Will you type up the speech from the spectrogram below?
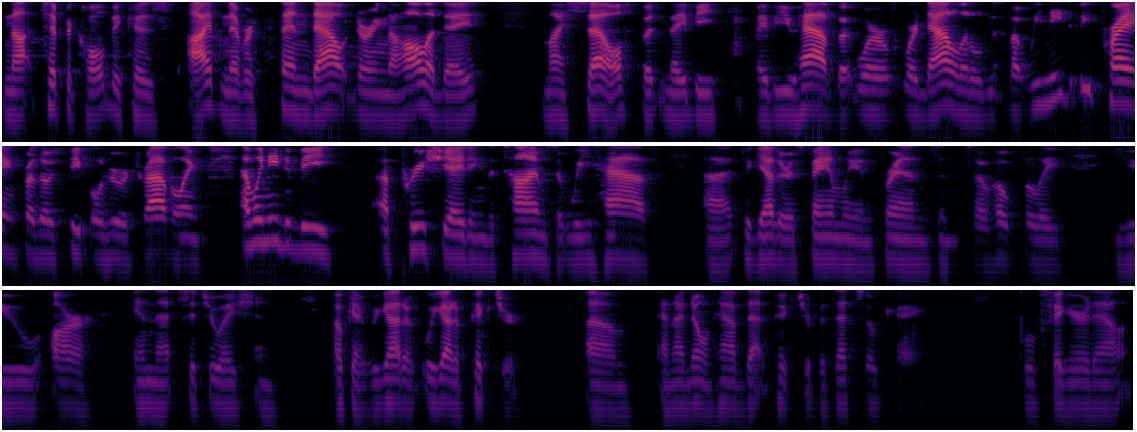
not typical because I've never thinned out during the holidays myself, but maybe maybe you have. But we're we're down a little. But we need to be praying for those people who are traveling, and we need to be appreciating the times that we have uh, together as family and friends. And so hopefully you are in that situation. Okay, we got a we got a picture, um, and I don't have that picture, but that's okay. We'll figure it out.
